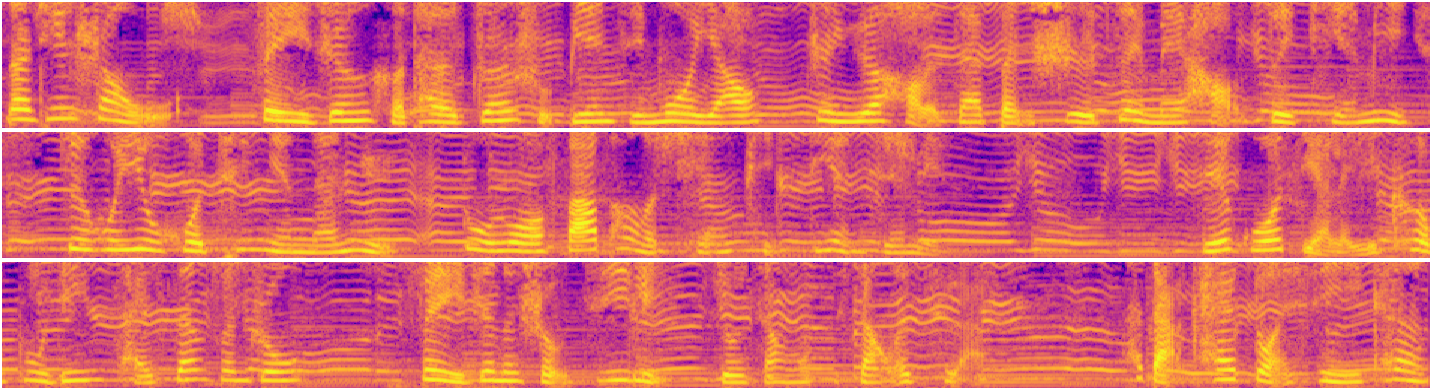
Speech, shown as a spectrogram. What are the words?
那天上午，费玉珍和他的专属编辑莫瑶正约好了在本市最美好、最甜蜜、最会诱惑青年男女堕落发胖的甜品店见面。结果点了一克布丁，才三分钟，费玉珍的手机里就响响了起来。他打开短信一看，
